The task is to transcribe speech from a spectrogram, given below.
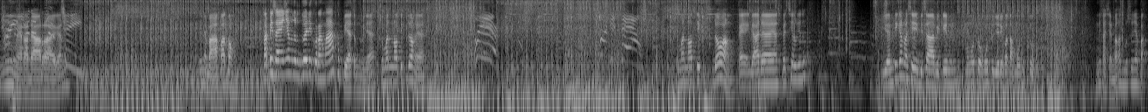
Hmm, merah darah ya kan. Ini nembak apa, Tong? Tapi sayangnya menurut gue ini kurang mantep ya temen-temen ya. Cuman notif doang ya. Cuman notif doang. Kayak gak ada yang spesial gitu. UMP kan masih bisa bikin mengutuk musuh jadi kotak musik tuh. Ini kasihan banget musuhnya pak.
